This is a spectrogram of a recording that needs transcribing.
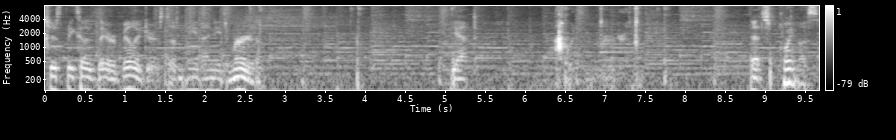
Just because they are villagers doesn't mean I need to murder them. Yet. I wouldn't murder them. That's pointless.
